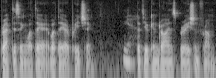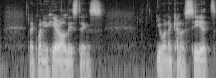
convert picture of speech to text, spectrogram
practicing what they what they are preaching. Yeah. That you can draw inspiration from. Like when you hear all these things, you want to kind of see it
